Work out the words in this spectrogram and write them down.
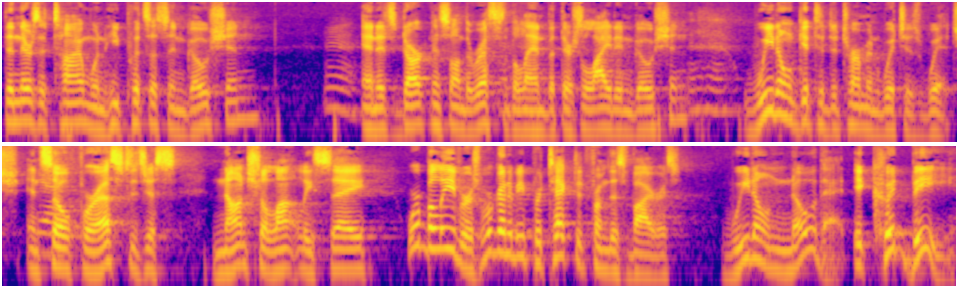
Then there's a time when He puts us in Goshen, mm. and it's darkness on the rest of the mm-hmm. land, but there's light in Goshen. Mm-hmm. We don't get to determine which is which. And so for us to just nonchalantly say, we're believers, we're going to be protected from this virus, we don't know that. It could be,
